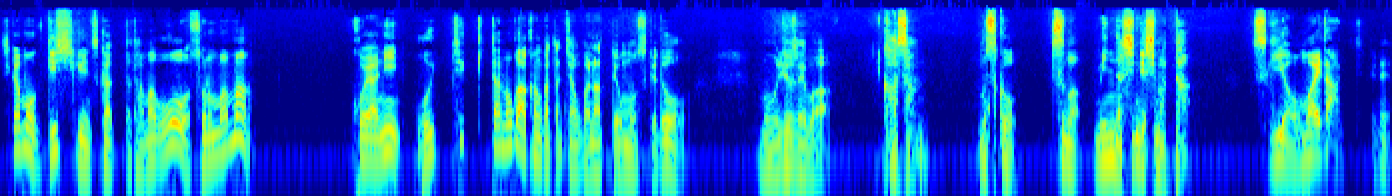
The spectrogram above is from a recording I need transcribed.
しかも儀式に使った卵をそのまま、小屋に置いてきたのがあかんかったんちゃうかなって思うんですけど、もう女性は、母さん、息子、妻、みんな死んでしまった。次はお前だって言ってね。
